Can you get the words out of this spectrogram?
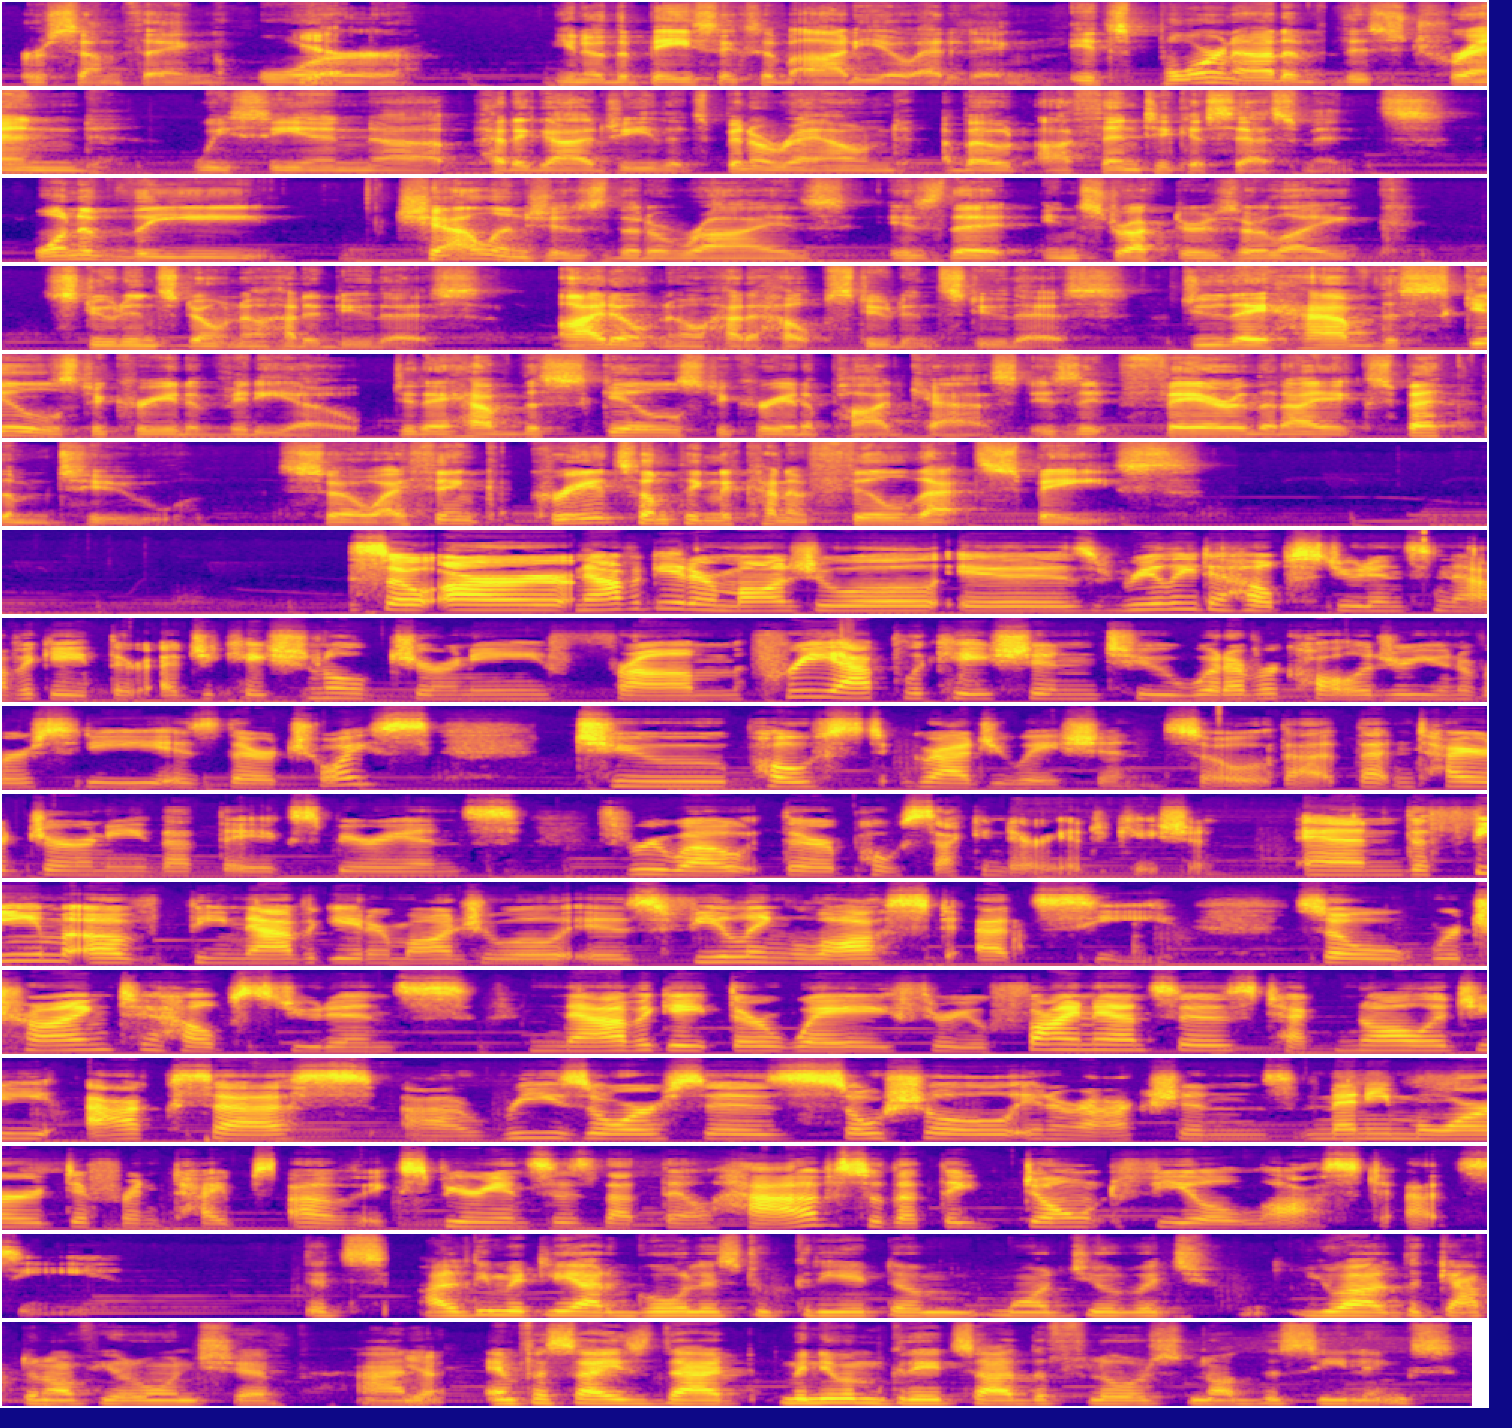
or something or. You know the basics of audio editing it's born out of this trend we see in uh, pedagogy that's been around about authentic assessments one of the challenges that arise is that instructors are like students don't know how to do this i don't know how to help students do this do they have the skills to create a video? Do they have the skills to create a podcast? Is it fair that I expect them to? So I think create something to kind of fill that space. So, our Navigator module is really to help students navigate their educational journey from pre application to whatever college or university is their choice to post graduation. So, that, that entire journey that they experience throughout their post secondary education. And the theme of the Navigator module is feeling lost at sea. So, we're trying to help students navigate their way through finances, technology, access, uh, resources, social interactions, many more different types of experiences that they'll have so that they don't feel lost at sea. It's ultimately our goal is to create a module which you are the captain of your own ship and yeah. emphasize that minimum grades are the floors, not the ceilings.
